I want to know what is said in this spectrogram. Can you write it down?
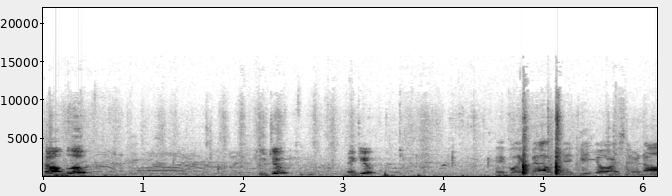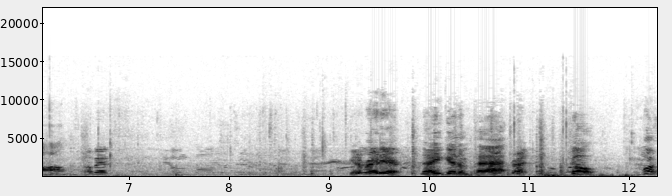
Count blue. Two two. Thank you. Hey, Blake Bell, kid, get yours here now, huh? Come in. Get him right here. Now you get him, Pat. Trent. Go. Come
